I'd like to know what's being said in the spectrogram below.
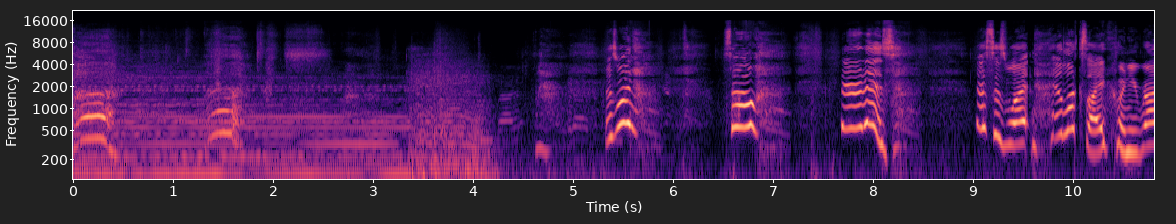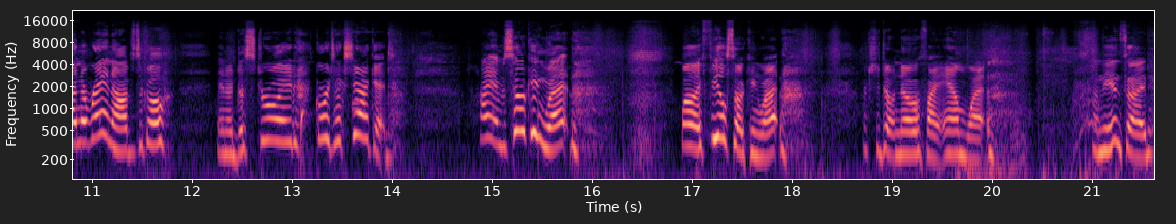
This one? So, there it is. This is what it looks like when you run a rain obstacle in a destroyed Gore-Tex jacket. I am soaking wet. Well, I feel soaking wet. I actually don't know if I am wet on the inside,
